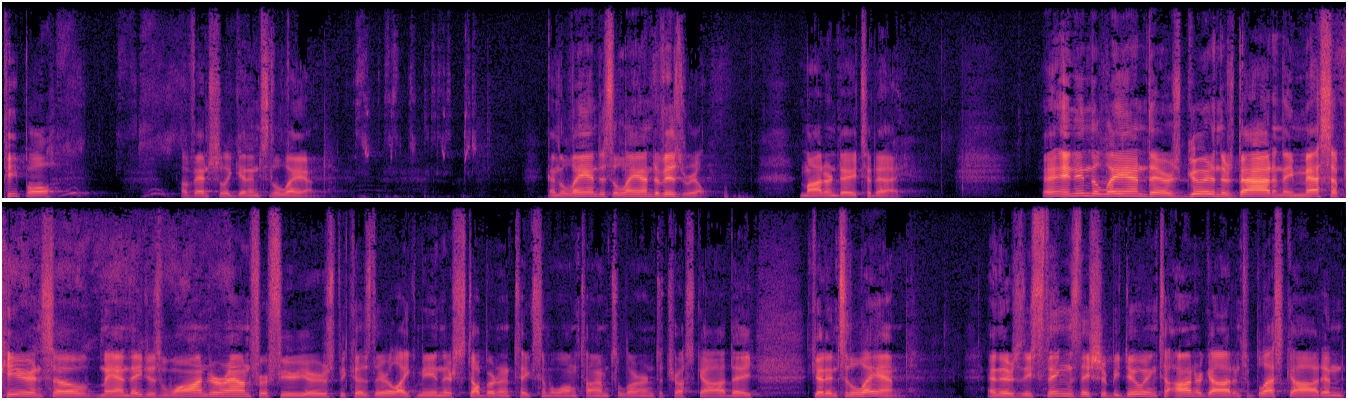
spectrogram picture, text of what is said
People eventually get into the land. And the land is the land of Israel, modern day today. And in the land, there's good and there's bad, and they mess up here. And so, man, they just wander around for a few years because they're like me and they're stubborn, and it takes them a long time to learn to trust God. They get into the land. And there's these things they should be doing to honor God and to bless God. And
